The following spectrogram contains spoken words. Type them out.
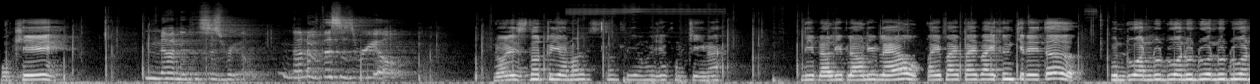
โอเค None of this is real. None of this is real. no it's not real no it's not real ไม่ใช่ความจริงนะ รีบแล้วรีบแล้วรีบแล้ว ไปไปไปไปเครื่องเจเนเรเตอร์ด่วนด่วนด่วนด่วนด่วนด่วนด่วน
